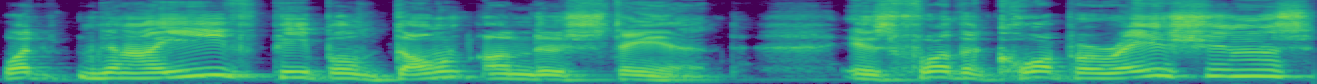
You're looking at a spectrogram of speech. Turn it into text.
What naive people don't understand is for the corporations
